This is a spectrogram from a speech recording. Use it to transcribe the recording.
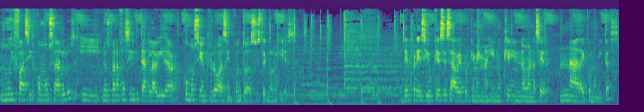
muy fácil cómo usarlos y nos van a facilitar la vida como siempre lo hacen con todas sus tecnologías. De precio que se sabe porque me imagino que no van a ser nada económicas.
